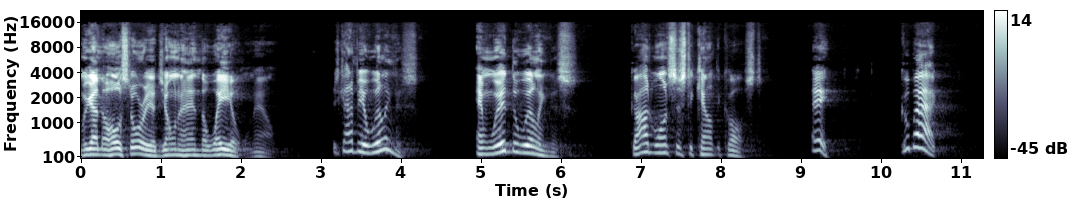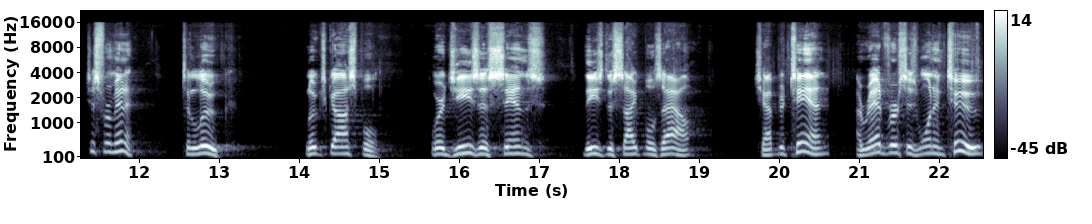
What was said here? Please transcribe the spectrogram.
We got the whole story of Jonah and the whale now. There's got to be a willingness. And with the willingness, God wants us to count the cost. Hey, go back just for a minute to Luke, Luke's gospel, where Jesus sends these disciples out. Chapter 10, I read verses 1 and 2.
